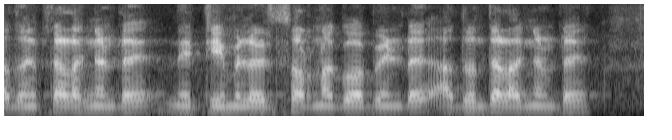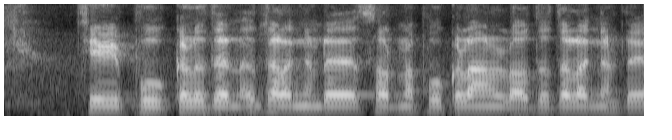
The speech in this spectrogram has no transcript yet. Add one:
അതും തിളങ്ങുണ്ട്. നെറ്റീമിൽ ഒരു സ്വർണഗോപി ഉണ്ട്. അതും ചെവി ചെവിപ്പൂക്കൾ തിളങ്ങുണ്ട്. സ്വർണപ്പൂക്കളാണല്ലോ അത് തിളങ്ങുണ്ട്.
